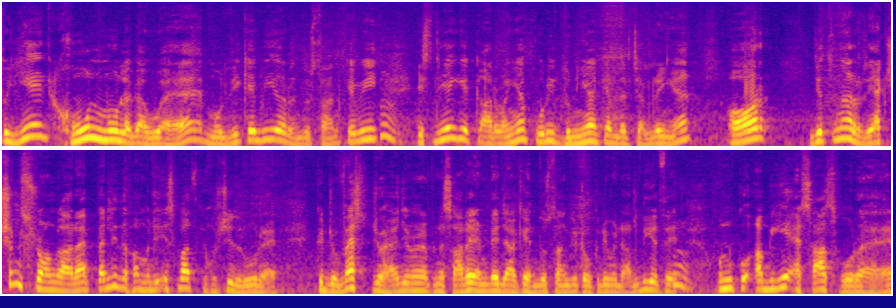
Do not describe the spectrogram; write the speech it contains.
तो ये खून मुँह लगा हुआ है मोदी के भी और हिंदुस्तान के भी। इसलिए ये कार्रवाइयाँ पूरी दुनिया के अंदर चल रही हैं और जितना रिएक्शन स्ट्रॉन्ग आ रहा है पहली दफ़ा मुझे इस बात की खुशी ज़रूर है कि जो वेस्ट जो है जिन्होंने अपने सारे अंडे जाके हिंदुस्तान की टोकरी में डाल दिए थे उनको अब ये एहसास हो रहा है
